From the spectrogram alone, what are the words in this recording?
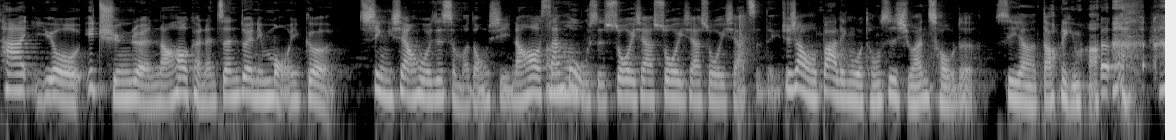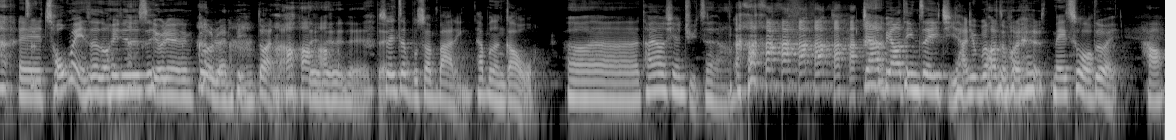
他有一群人，然后可能针对你某一个性向或者是什么东西，然后三不五时说一下、说一下、说一下之类。就像我霸凌我同事喜欢丑的是一样的道理吗？诶，丑美这东西其实是有点个人评断啊。对对对对对，所以这不算霸凌，他不能告我。呃，他要先举证啊！大家不要听这一集，他就不知道怎么。没错，对，好，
